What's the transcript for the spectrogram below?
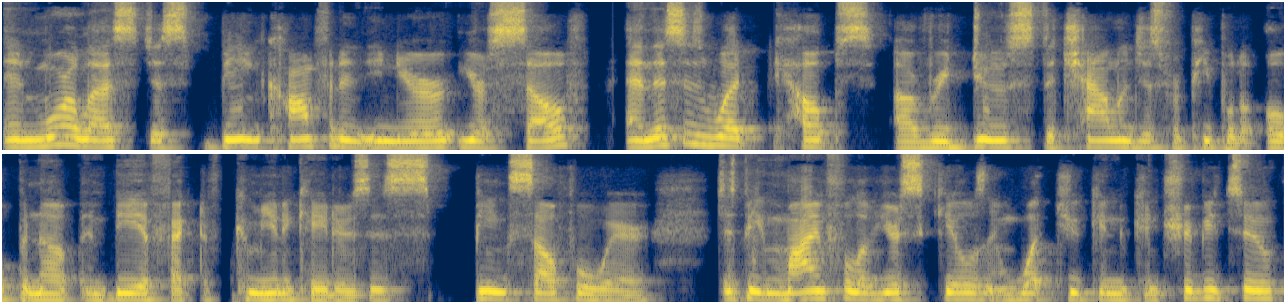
and more or less just being confident in your yourself. And this is what helps uh, reduce the challenges for people to open up and be effective communicators is being self-aware, just being mindful of your skills and what you can contribute to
